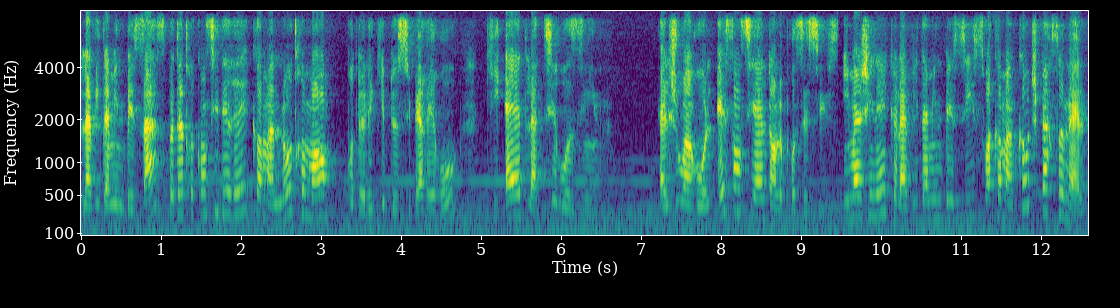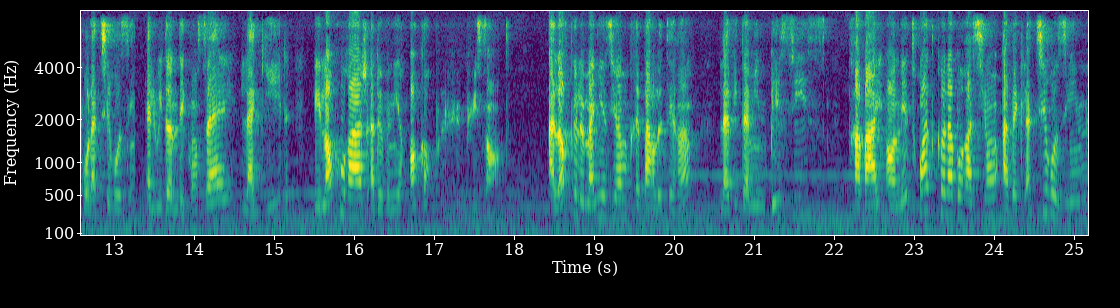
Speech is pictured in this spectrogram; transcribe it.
La vitamine B6 peut être considérée comme un autre membre de l'équipe de super-héros qui aide la tyrosine. Elle joue un rôle essentiel dans le processus. Imaginez que la vitamine B6 soit comme un coach personnel pour la tyrosine. Elle lui donne des conseils, la guide et l'encourage à devenir encore plus puissante. Alors que le magnésium prépare le terrain, la vitamine B6 travaille en étroite collaboration avec la tyrosine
